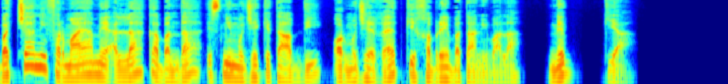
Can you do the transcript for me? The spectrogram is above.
بچہ نے فرمایا، میں اللہ کا بندہ، اس نے مجھے کتاب دی اور مجھے غیب کی خبریں بتانے والا نب کیا۔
